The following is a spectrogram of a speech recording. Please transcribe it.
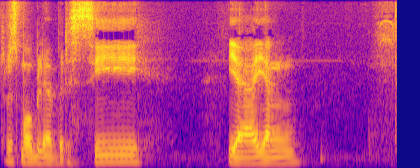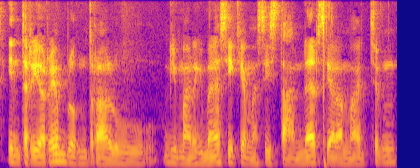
Terus mobilnya bersih. Ya yang interiornya belum terlalu gimana gimana sih kayak masih standar segala macem.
